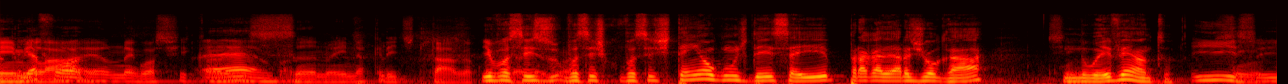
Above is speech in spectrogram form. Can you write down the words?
videogame é lá, foda. é, o negócio fica É, insano, é inacreditável. E vocês, vocês, vocês têm alguns desses aí pra galera jogar no evento. Isso, Sim. isso.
